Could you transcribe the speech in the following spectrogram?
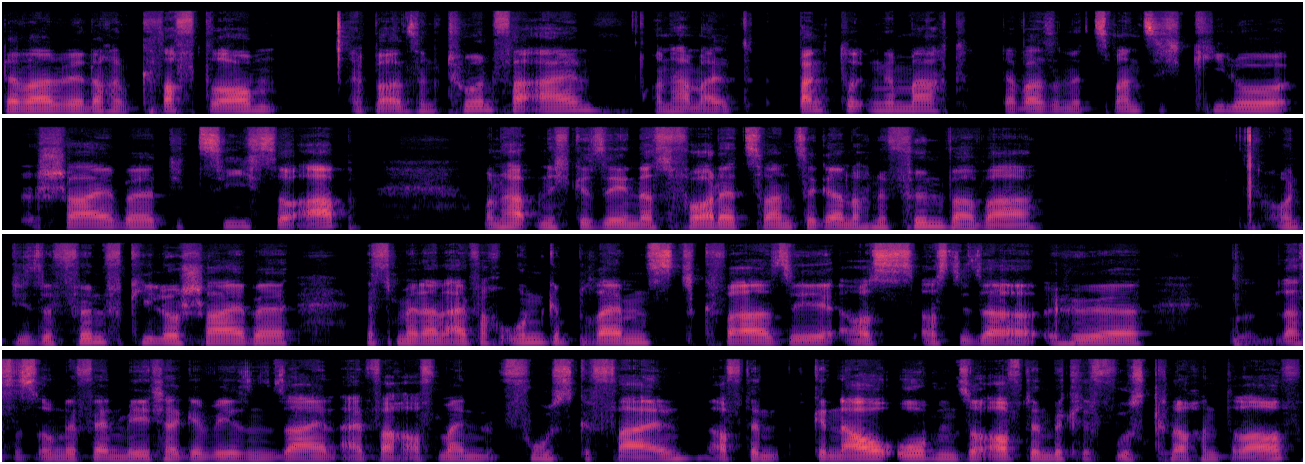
da waren wir noch im Kraftraum bei uns im Turnverein und haben halt Bankdrücken gemacht. Da war so 'ne 20 Kilo Scheibe, die ziehe ich so ab und habe nicht gesehen, dass vor der 20er noch 'ne Fünfer war. Und diese 5 Kilo Scheibe ist mir dann einfach ungebremst quasi aus aus dieser Höhe, lass es ungefähr 'n Meter gewesen sein, einfach auf meinen Fuß gefallen, auf den genau oben so auf den Mittelfußknochen drauf,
